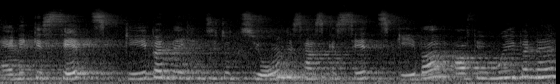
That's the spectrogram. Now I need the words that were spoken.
eine gesetzgebende Institution, das heißt Gesetzgeber auf EU-Ebene,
